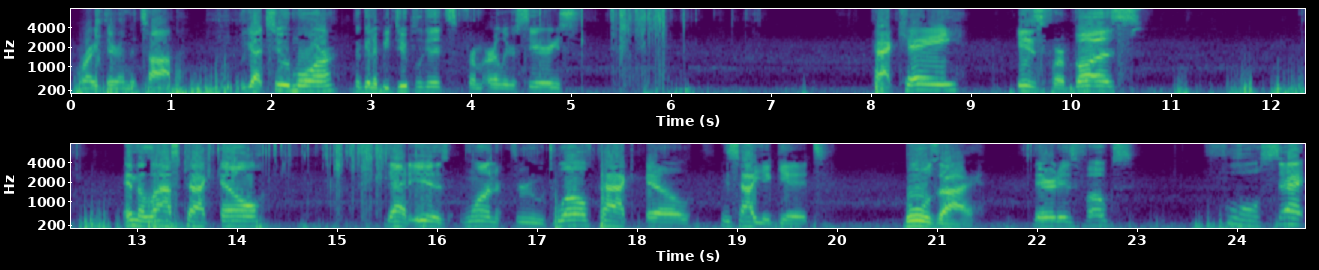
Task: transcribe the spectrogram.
right there in the top. We got two more. They're going to be duplicates from earlier series. Pack K is for Buzz. And the last pack L, that is 1 through 12. Pack L is how you get Bullseye. There it is, folks. Full set.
